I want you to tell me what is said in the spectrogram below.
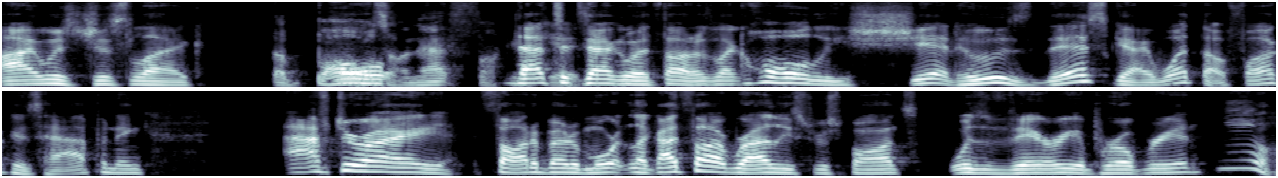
I was just like, The balls Oh, on that fucking that's kid. exactly what I thought. I was like, holy shit, who's this guy? What the fuck is happening? After I thought about it more, like I thought Rielly's response was very appropriate. Yeah.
